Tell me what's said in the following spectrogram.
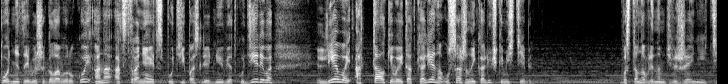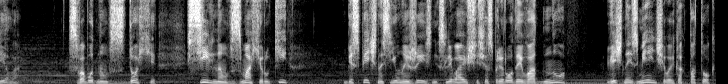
поднятой выше головы рукой, она отстраняет с пути последнюю ветку дерева левой отталкивает от колена усаженный колючками стебель. В восстановленном движении тела, свободном вздохе, сильном взмахе руки беспечность юной жизни, сливающаяся с природой в одно, вечно изменчивое, как поток.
